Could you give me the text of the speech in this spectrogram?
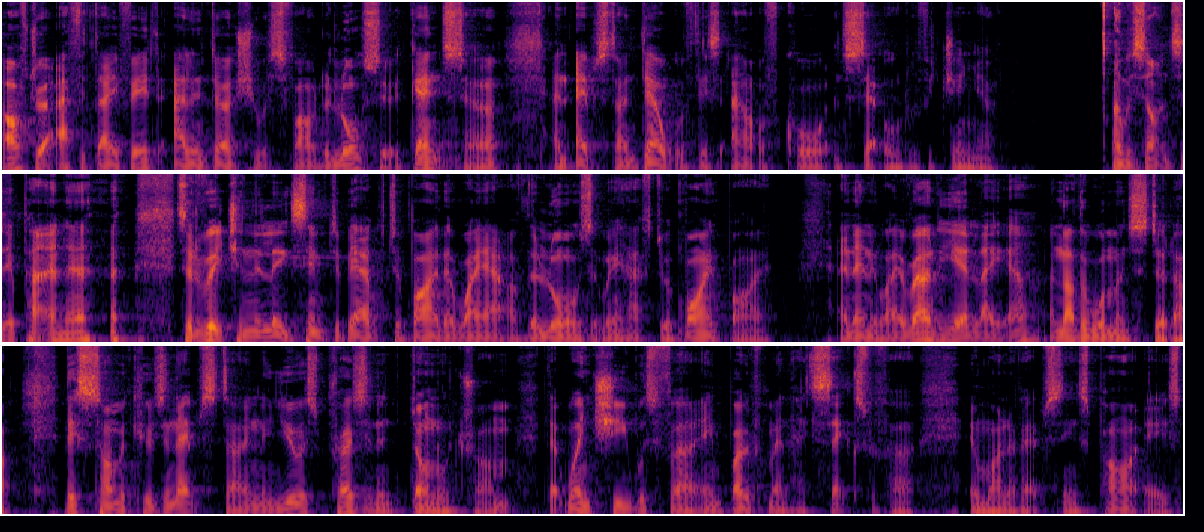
After her affidavit, Alan Dershowitz filed a lawsuit against her and Epstein dealt with this out of court and settled with Virginia. Are we starting to see a pattern here? so the rich and the elite seem to be able to buy their way out of the laws that we have to abide by. And anyway, around a year later, another woman stood up, this time accusing Epstein and US President Donald Trump that when she was 13, both men had sex with her in one of Epstein's parties.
